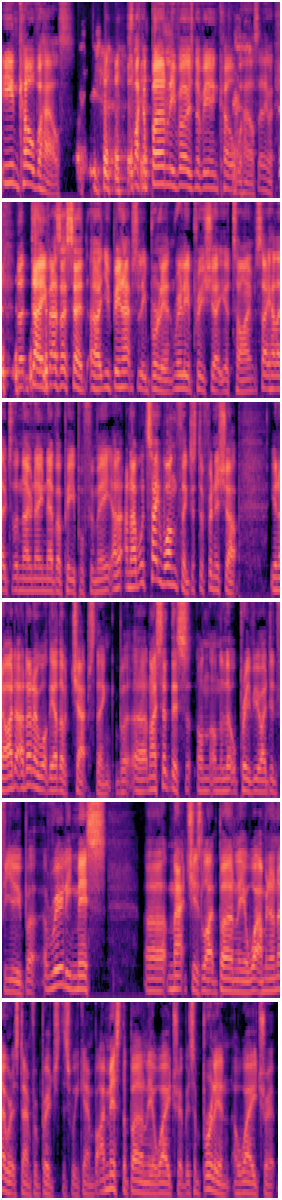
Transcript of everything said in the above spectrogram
Ian Culverhouse. It's like a Burnley version of Ian Culverhouse. Anyway, but Dave, as I said, uh, you've been absolutely brilliant. Really appreciate your time. Say hello to the No Nay Never people for me. And, and I would say one thing just to finish up. You know, I, don't- I don't know what the other chaps think, but uh, and I said this on on the little preview I did for you, but I really miss uh, matches like Burnley away. I mean, I know we're at Stamford Bridge this weekend, but I miss the Burnley away trip. It's a brilliant away trip.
